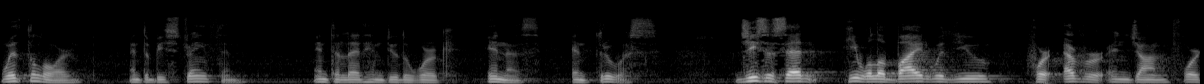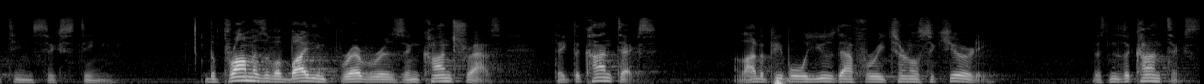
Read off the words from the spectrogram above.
with the Lord and to be strengthened and to let Him do the work in us and through us. Jesus said, He will abide with you forever in John 14, 16. The promise of abiding forever is in contrast. Take the context. A lot of people will use that for eternal security. Listen to the context.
